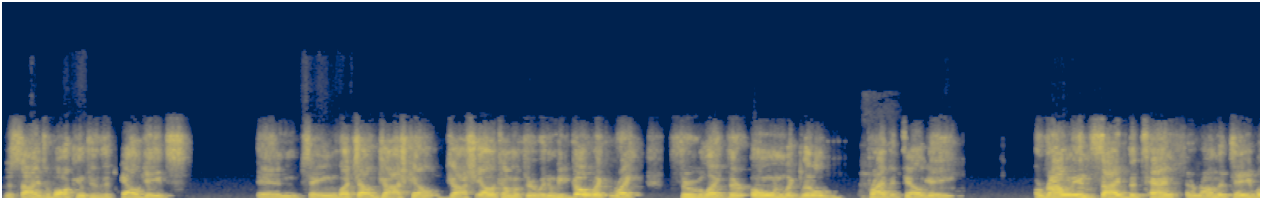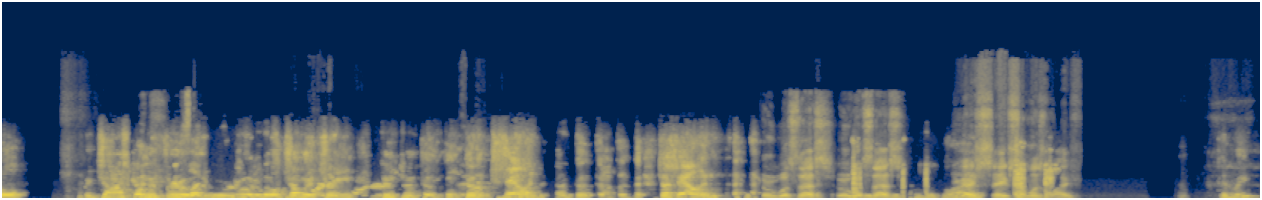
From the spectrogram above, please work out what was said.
besides walking through the tailgates and saying, "Watch out, Josh Cal- Josh Allen coming through," and we'd go like right through like their own like little private tailgate around inside the tent and around the table. With Josh coming through, It's like like we were doing a little chunga train. Josh Allen. Josh Allen. Ooh, what's this? Ooh, what's this? You guys saved someone's life? Did we?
